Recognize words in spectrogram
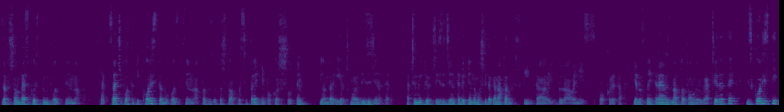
zato što on beskoristan u pozicijnom napadu. Tako. Sad će postati koristan u pozicijnom napadu, zato što ako si pretnje po koš šutem, ti onda igrač mora da izađe na tebe. A čim igrač izađe na tebe, ti onda možeš i da ga napadneš. Finta, iz dodavanja, iz pokreta. Jednostavno i trener zna totalno drugačije da te iskoristi,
